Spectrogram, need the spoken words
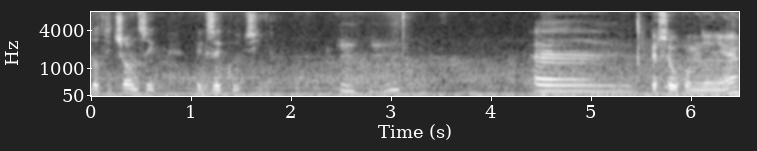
dotyczących egzekucji. Mhm. Pierwsze upomnienie.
